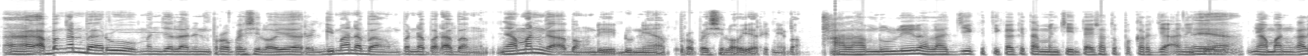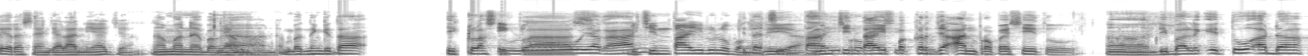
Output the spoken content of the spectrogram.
Eh, abang kan baru menjalanin profesi lawyer. Gimana bang pendapat abang? Nyaman nggak abang di dunia profesi lawyer ini bang? Alhamdulillah Laji ketika kita mencintai satu pekerjaan itu Iya. nyaman kali rasanya jalani aja. Nyaman ya bang Nyaman. ya. Yang penting kita ikhlas, Ikhlas. dulu ya kan. Dicintai dulu bang. Kita ya? Iya, cintai mencintai profesi itu. pekerjaan profesi itu. Nah, di balik itu ada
